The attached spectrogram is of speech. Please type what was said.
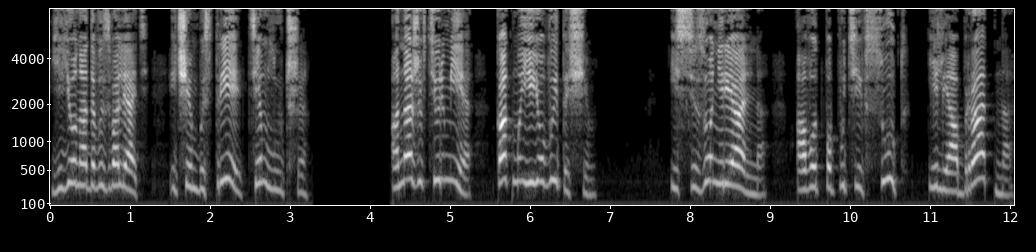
«Ее надо вызволять, и чем быстрее, тем лучше!» «Она же в тюрьме! Как мы ее вытащим?» «Из СИЗО нереально. А вот по пути в суд или обратно...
